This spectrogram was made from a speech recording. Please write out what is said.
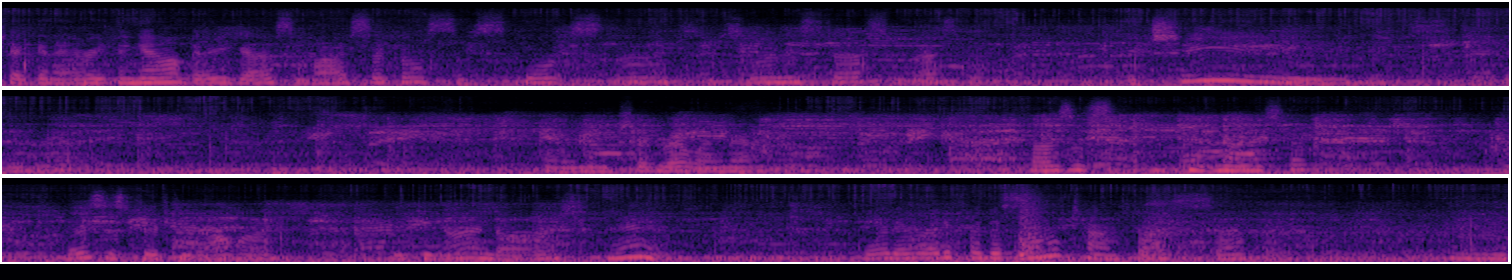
Checking everything out. There you go. Some bicycles, some sports stuff, some swimming stuff, some basketball. The cheese. Oh, let me check that. How's this? 97 This is $50. $59. Man. Boy, they're ready for the summertime prices? Hmm.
